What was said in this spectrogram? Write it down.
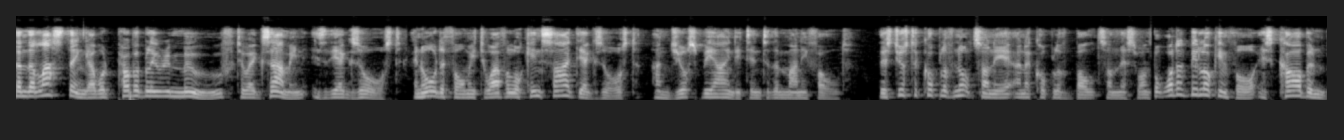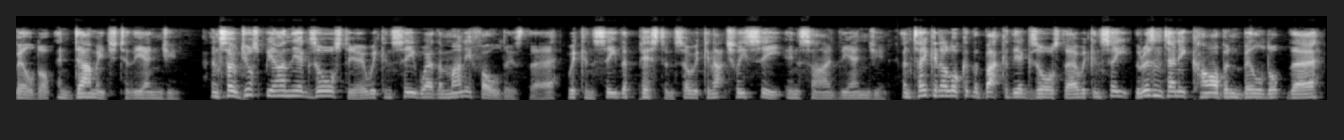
then the last thing I would probably remove to examine is the exhaust in order for me to have a look inside the exhaust and just behind it into the manifold. There's just a couple of nuts on here and a couple of bolts on this one, but what I'd be looking for is carbon buildup and damage to the engine. And so just behind the exhaust here we can see where the manifold is there, we can see the piston so we can actually see inside the engine. And taking a look at the back of the exhaust there we can see there isn't any carbon build up there,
